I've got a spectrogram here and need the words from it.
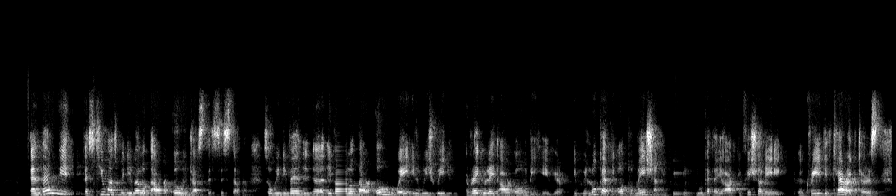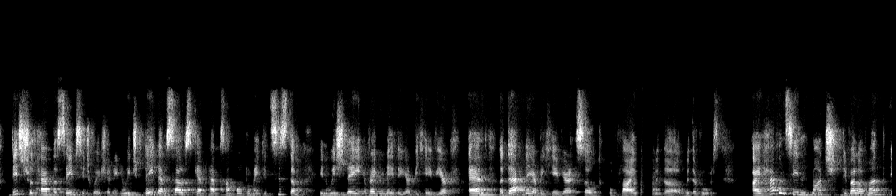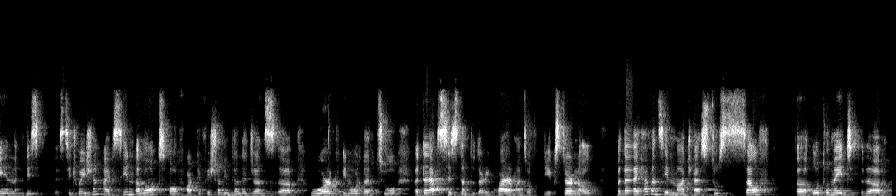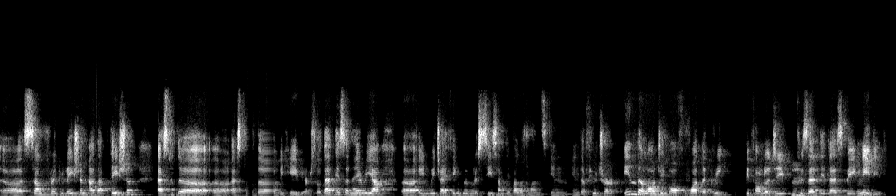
and then we, as humans, we developed our own justice system. So we developed, uh, developed our own way in which we regulate our own behavior. If we look at the automation, if we look at the artificially uh, created characters, this should have the same situation in which they themselves can have some automated system in which they regulate their behavior and adapt their behavior so to comply with the, with the rules. I haven't seen much development in this situation. I've seen a lot of artificial intelligence uh, work in order to adapt system to the requirements of the external, but I haven't seen much as to self uh, automate the uh, self-regulation adaptation as to the uh, as to the behavior. So that is an area uh, in which I think we will see some developments in in the future in the logic of what the Greek mythology mm. presented as being needed.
